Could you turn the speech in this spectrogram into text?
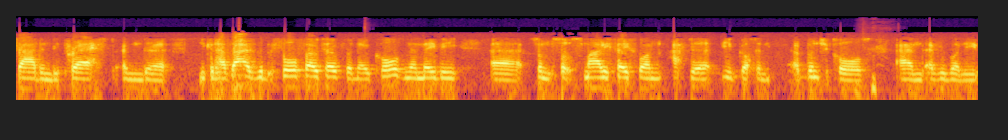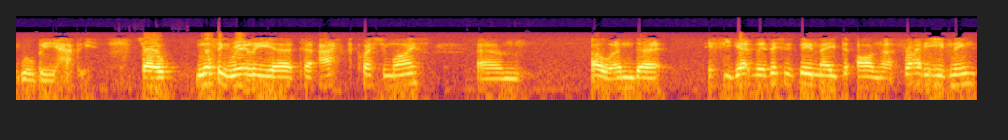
sad and depressed, and uh, you could have that as the before photo for no calls, and then maybe uh, some sort of smiley face one after you've gotten a bunch of calls, and everybody will be happy. So nothing really uh, to ask question-wise. Um, oh, and uh, if you get the, this is being made on Friday evening,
